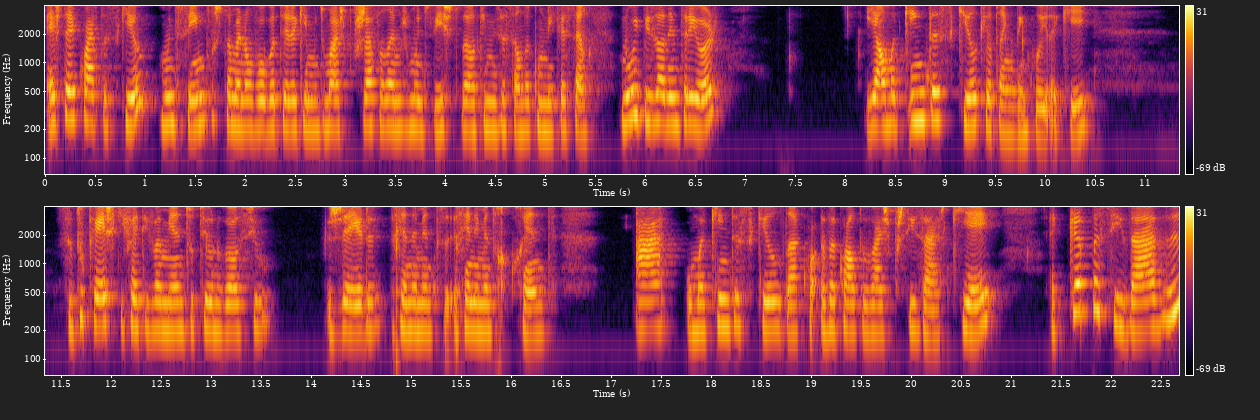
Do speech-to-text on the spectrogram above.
esta é a quarta skill, muito simples, também não vou bater aqui muito mais porque já falamos muito disto da otimização da comunicação no episódio anterior. E há uma quinta skill que eu tenho de incluir aqui. Se tu queres que efetivamente o teu negócio gere rendimento, rendimento recorrente, há uma quinta skill da, da qual tu vais precisar, que é a capacidade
